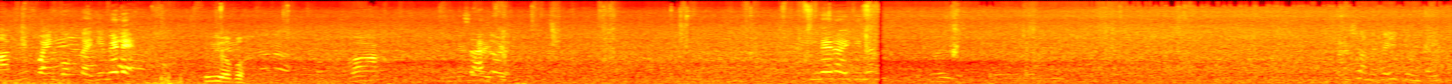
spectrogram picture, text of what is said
ಆ ವ್ಯೂ ಪಾಯಿಂಟ್ ಹೋಗ್ತಾ ಇದೀವಿ ಮೇಲೆ. ಅಯ್ಯಪ್ಪ ಸಾಕು ಹಿಂದೇನೋ ಐತಿ ಇನ್ನು? ಅಷ್ಟೇ ಒಂದು ಕೈ ಇತ್ತು, ಒಂದು ಕೈ ಇತ್ತು.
